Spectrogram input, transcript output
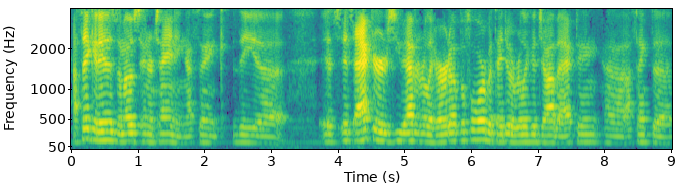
I think it is the most entertaining. I think the uh, it's it's actors you haven't really heard of before, but they do a really good job acting. Uh, I think the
